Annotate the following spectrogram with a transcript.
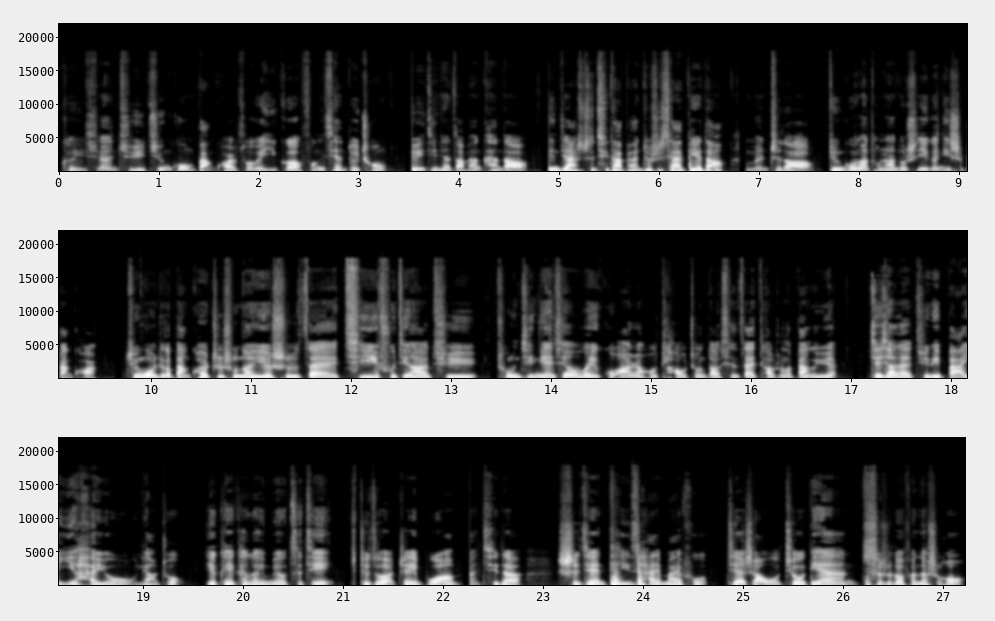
可以选取军工板块作为一个风险对冲，因为今天早盘看到竞价时期大盘就是下跌的啊。我们知道军工呢，通常都是一个逆势板块，军工这个板块指数呢，也是在七一附近啊去冲击年线未果啊，然后调整到现在调整了半个月。接下来距离八一还有两周，也可以看看有没有资金去做这一波啊短期的事件题材埋伏。今天上午九点四十多分的时候，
